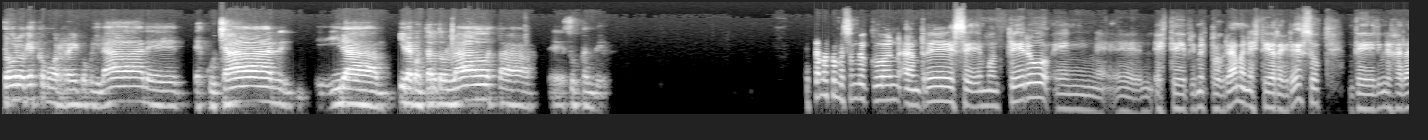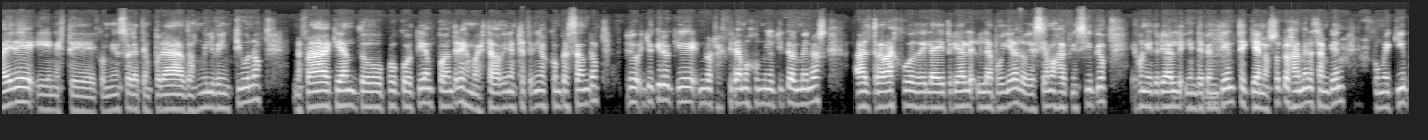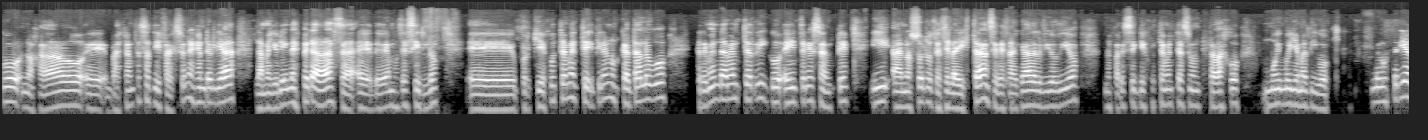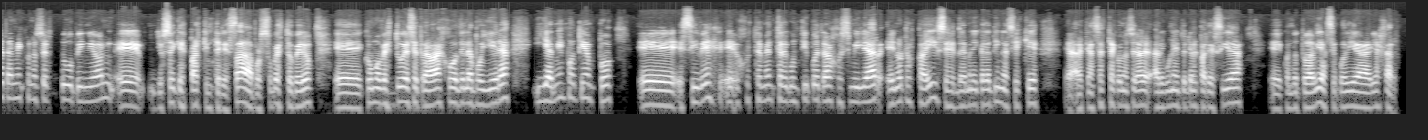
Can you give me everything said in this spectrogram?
todo lo que es como recopilar, eh, escuchar, ir a, ir a contar a otros lados, está eh, suspendido. Estamos conversando con Andrés eh, Montero en este primer programa, en este regreso de Libros al Aire y en este comienzo de la temporada 2021. Nos va quedando poco tiempo, Andrés, hemos estado bien entretenidos conversando, pero yo quiero que nos respiramos un minutito al menos al trabajo de la editorial La Pollera, lo decíamos al principio, es una editorial independiente que a nosotros al menos también como equipo nos ha dado eh, bastantes satisfacciones, en realidad la mayoría inesperadas, eh, debemos decirlo, eh, porque justamente tienen un catálogo tremendamente rico e interesante y a nosotros desde la distancia, desde acá del Bio, nos parece que justamente hacen un trabajo muy, muy llamativo. Me gustaría también conocer tu opinión, eh, yo sé que es parte interesada, por supuesto, pero eh, ¿cómo ves tú ese trabajo de la pollera? Y al mismo tiempo, eh, si ves justamente algún tipo de trabajo similar en otros países de América Latina, si es que alcanzaste a conocer alguna editorial parecida cuando todavía se podía viajar.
